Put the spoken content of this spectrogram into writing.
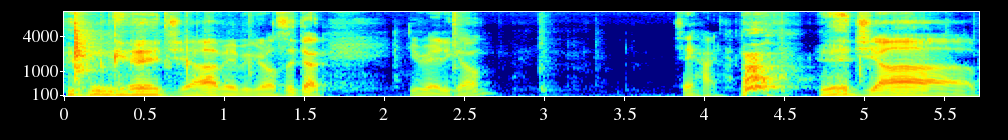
Good job, baby girl. Sit down. You ready to go? Say hi. Good job.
